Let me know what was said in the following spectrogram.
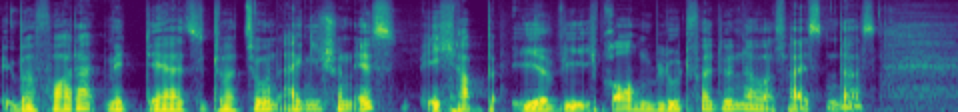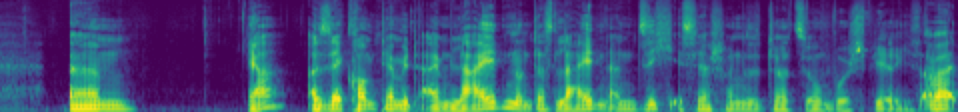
überfordert mit der Situation eigentlich schon ist. Ich habe irgendwie, ich brauche einen Blutverdünner, was heißt denn das? Ähm, ja, also der kommt ja mit einem Leiden und das Leiden an sich ist ja schon eine Situation, wo es schwierig ist. Aber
